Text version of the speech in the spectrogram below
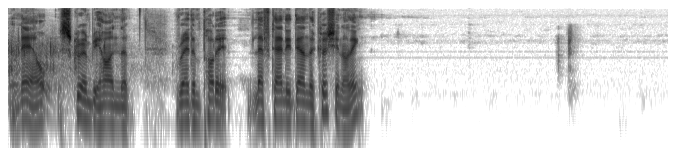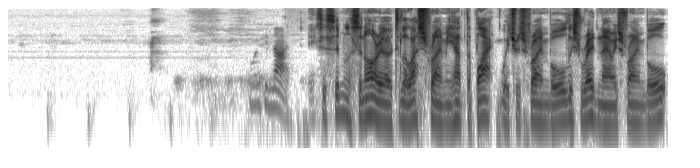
And now screwing behind the red and pot it left handed down the cushion, I think. Twenty-nine. It's a similar scenario to the last frame. He had the black, which was frame ball. This red now is frame ball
